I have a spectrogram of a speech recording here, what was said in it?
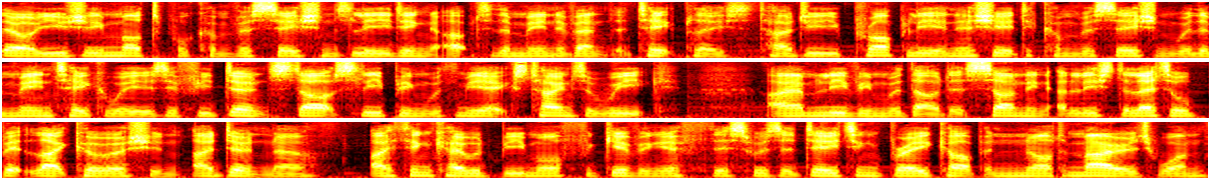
there are usually multiple conversations leading up to the main event that take place. How do you properly initiate a conversation where the main takeaway is if you don't start sleeping with me X times a week, I am leaving without it sounding at least a little bit like coercion. I don't know. I think I would be more forgiving if this was a dating breakup and not a marriage one,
